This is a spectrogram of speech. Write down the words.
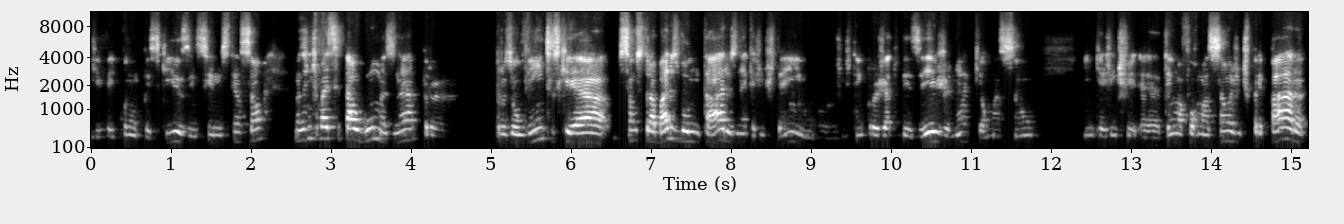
que veiculam pesquisa, ensino e extensão, mas a gente vai citar algumas né, para os ouvintes, que é, são os trabalhos voluntários né, que a gente tem, a gente tem o projeto Deseja, né, que é uma ação em que a gente é, tem uma formação, a gente prepara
